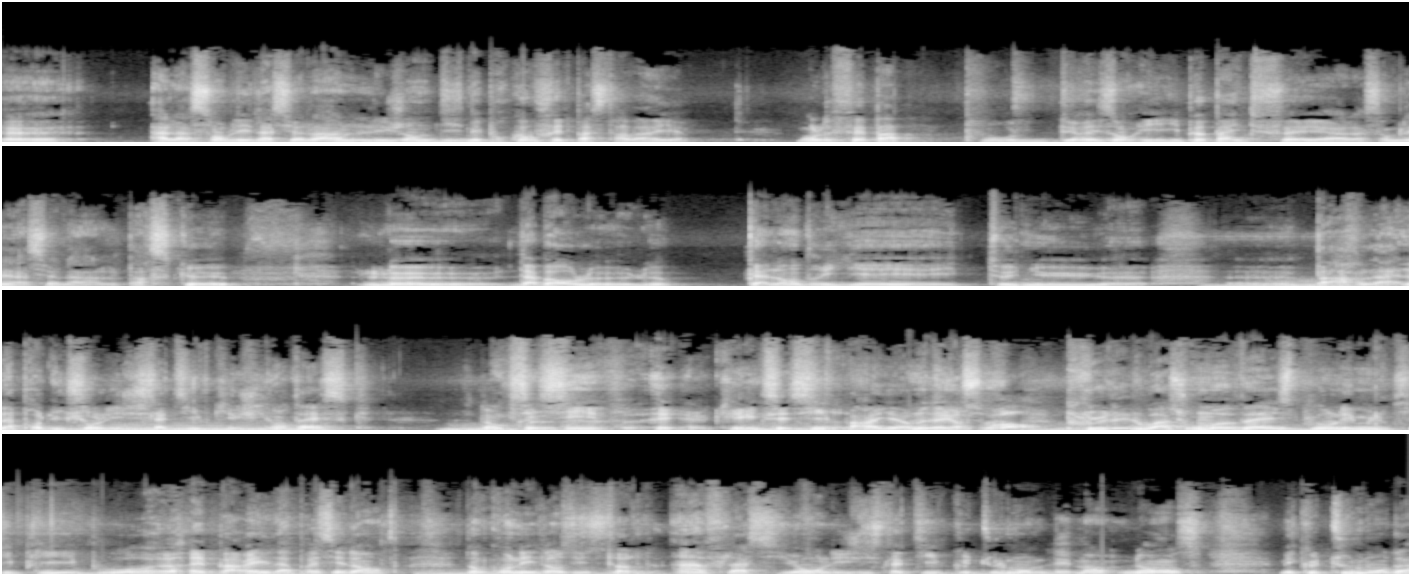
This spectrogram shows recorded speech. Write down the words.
euh, à l'Assemblée nationale, les gens me disent, mais pourquoi vous faites pas ce travail? On le fait pas pour des raisons, il peut pas être fait à l'Assemblée nationale, parce que le, d'abord le, le calendrier est tenu euh, euh, par la, la, production législative qui est gigantesque. Donc, excessive. Euh, qui est excessive par ailleurs. Mais d'ailleurs, plus les lois sont mauvaises, plus on les multiplie pour réparer la précédente. Donc on est dans une sorte d'inflation législative que tout le monde dénonce, mais que tout le monde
